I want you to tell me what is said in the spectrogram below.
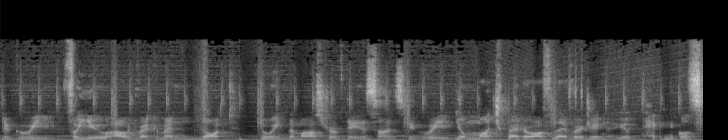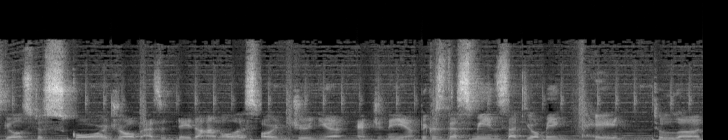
degree. For you, I would recommend not doing the Master of Data Science degree. You're much better off leveraging your technical skills to score a job as a data analyst or a junior engineer because this means that you're being paid to learn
